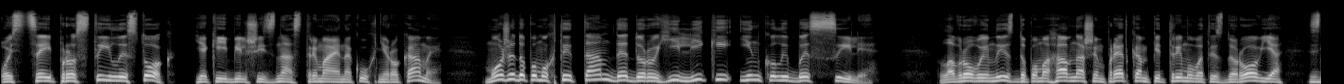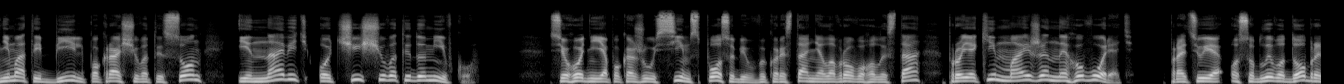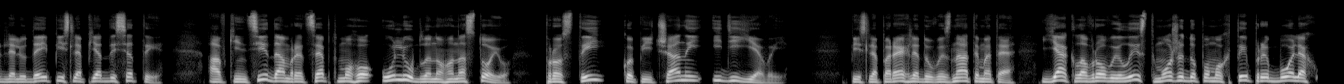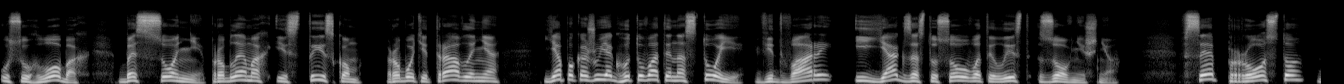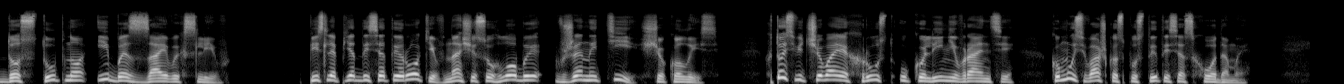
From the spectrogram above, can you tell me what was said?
Ось цей простий листок, який більшість з нас тримає на кухні роками, може допомогти там, де дорогі ліки інколи безсилі. Лавровий лист допомагав нашим предкам підтримувати здоров'я, знімати біль, покращувати сон і навіть очищувати домівку. Сьогодні я покажу сім способів використання лаврового листа, про які майже не говорять. Працює особливо добре для людей після 50. А в кінці дам рецепт мого улюбленого настою – простий, копійчаний і дієвий. Після перегляду ви знатимете, як лавровий лист може допомогти при болях у суглобах, безсонні, проблемах із тиском, роботі травлення. Я покажу, як готувати настої, відвари і як застосовувати лист зовнішньо. Все просто, доступно і без зайвих слів. Після 50 років наші суглоби вже не ті, що колись. Хтось відчуває хруст у коліні вранці, комусь важко спуститися сходами.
